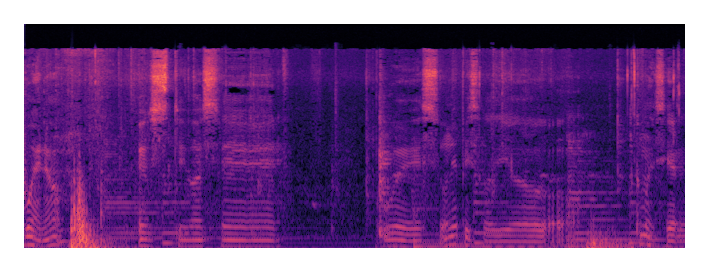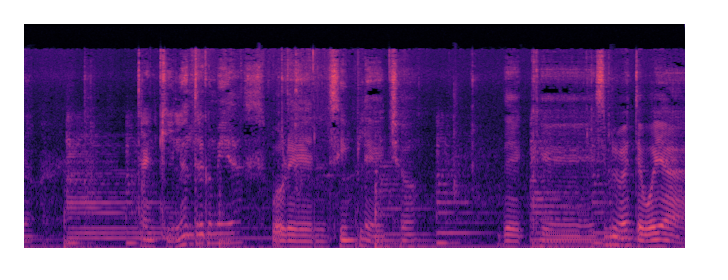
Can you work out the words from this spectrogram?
Bueno, este va a ser pues un episodio, ¿cómo decirlo? Tranquilo, entre comillas, por el simple hecho de que simplemente voy a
